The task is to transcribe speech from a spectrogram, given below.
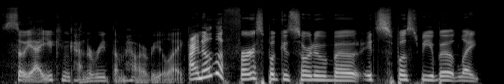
so yeah, you can kind of read them however you like. I know the first book is sort of about it's supposed to be about like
